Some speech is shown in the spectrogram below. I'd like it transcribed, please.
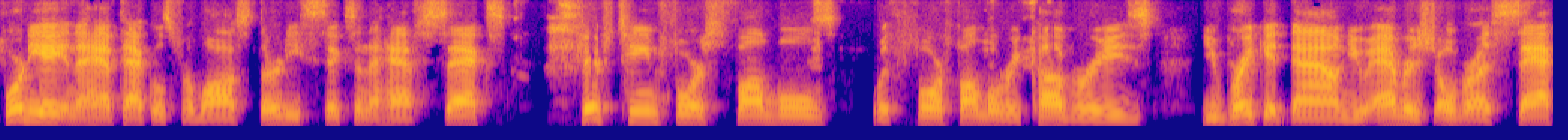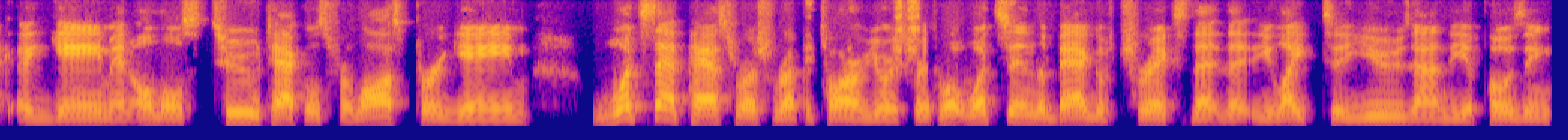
48 and a half tackles for loss, 36 and a half sacks, 15 forced fumbles with four fumble recoveries. You break it down, you averaged over a sack a game and almost two tackles for loss per game. What's that pass rush repertoire of yours, Chris? What what's in the bag of tricks that that you like to use on the opposing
